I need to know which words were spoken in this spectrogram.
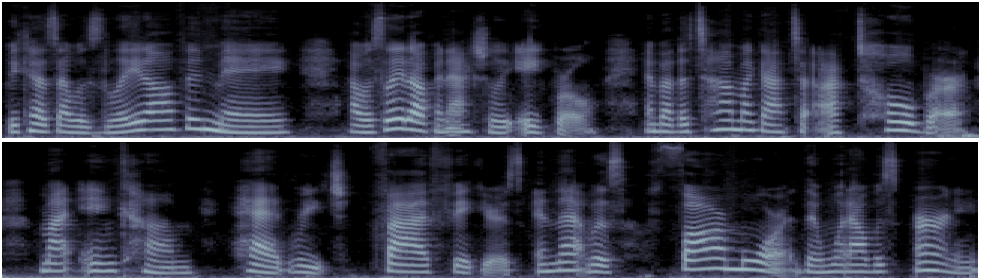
because I was laid off in May. I was laid off in actually April, and by the time I got to October, my income had reached five figures, and that was far more than what I was earning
